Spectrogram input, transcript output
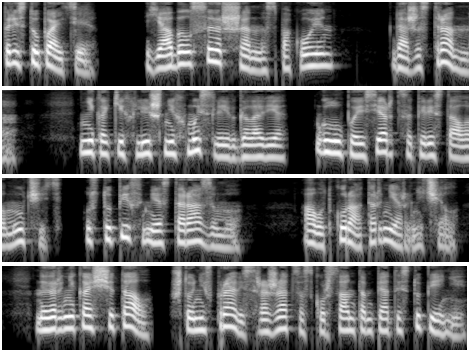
Приступайте. Я был совершенно спокоен, даже странно. Никаких лишних мыслей в голове, глупое сердце перестало мучить, уступив место разуму. А вот куратор нервничал. Наверняка считал, что не вправе сражаться с курсантом пятой ступени.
